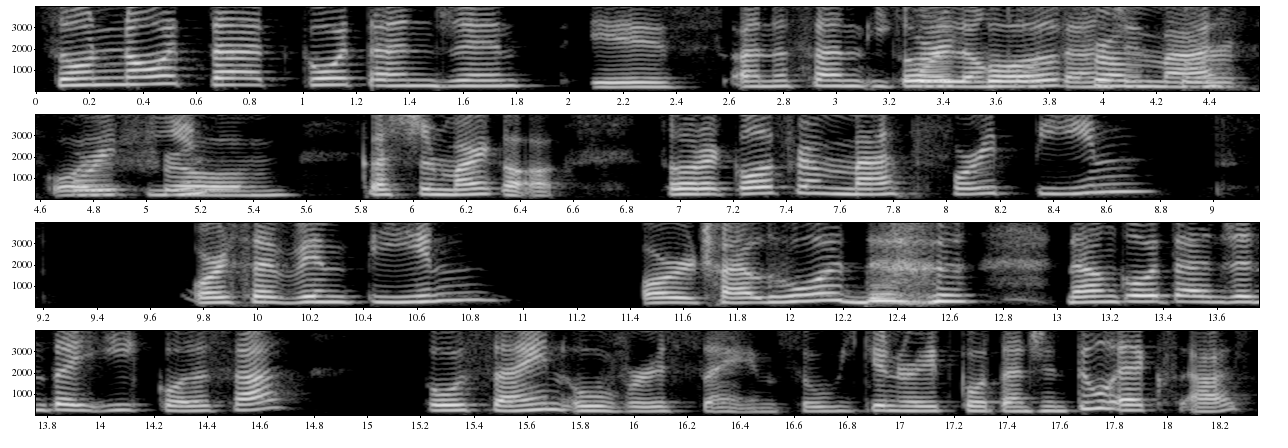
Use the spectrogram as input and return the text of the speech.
So note that cotangent is, ano san equal so lang cotangent? from math so 14. From, question mark, oo. So recall from math 14 or 17 or childhood na ang cotangent ay equal sa cosine over sine. So we can write cotangent 2x as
